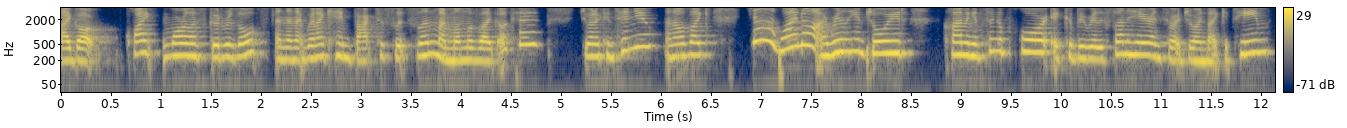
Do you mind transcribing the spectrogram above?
I got quite more or less good results and then when I came back to Switzerland, my mom was like, "Okay, do you want to continue?" And I was like, "Yeah, why not? I really enjoyed climbing in Singapore. It could be really fun here." And so I joined like a team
